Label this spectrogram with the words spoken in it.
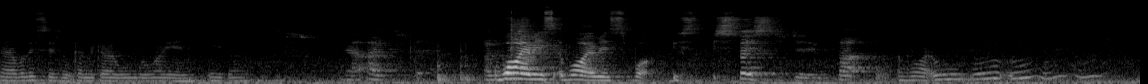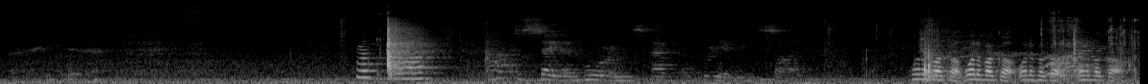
Yeah, well, this isn't going to go all the way in either. No, I, I A wire is a wire is what is It's supposed to do, but a wire. Ooh, ooh, ooh, ooh, ooh. I have to say the moorings had a brilliant inside. What have I got? What have I got? What have I got? What have I got?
